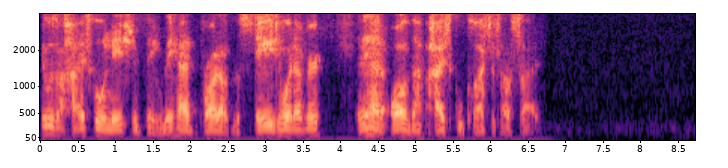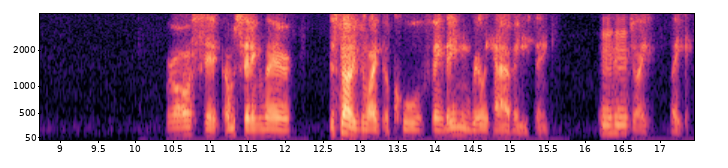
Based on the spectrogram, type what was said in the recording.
It was a high school nation thing. They had brought out the stage or whatever, and they had all the high school classes outside. We're all sitting I'm sitting there. It's not even like a cool thing. They didn't really have anything. Mm-hmm. Like like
